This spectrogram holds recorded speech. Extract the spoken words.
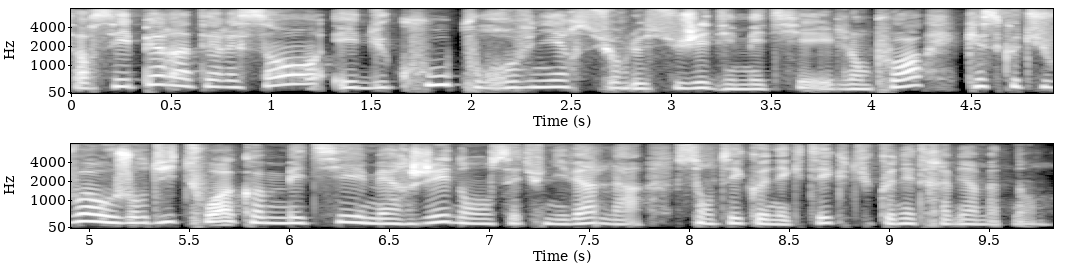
Alors c'est hyper intéressant et du coup pour revenir sur le sujet des métiers et de l'emploi, qu'est-ce que tu vois aujourd'hui toi comme métier émerger dans cet univers de la santé connectée que tu connais très bien maintenant?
